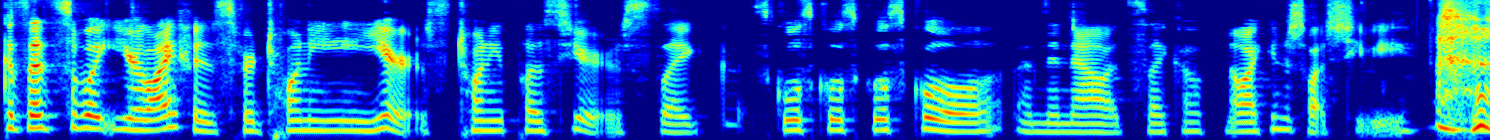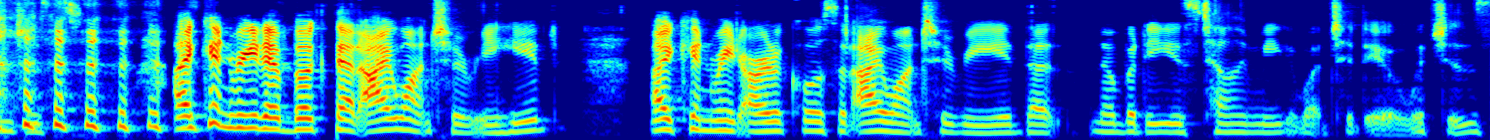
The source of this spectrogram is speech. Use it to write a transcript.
Because that's what your life is for 20 years, 20 plus years. Like school, school, school, school. And then now it's like, oh, no, I can just watch TV. I can just I can read a book that I want to read. I can read articles that I want to read that nobody is telling me what to do, which is,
